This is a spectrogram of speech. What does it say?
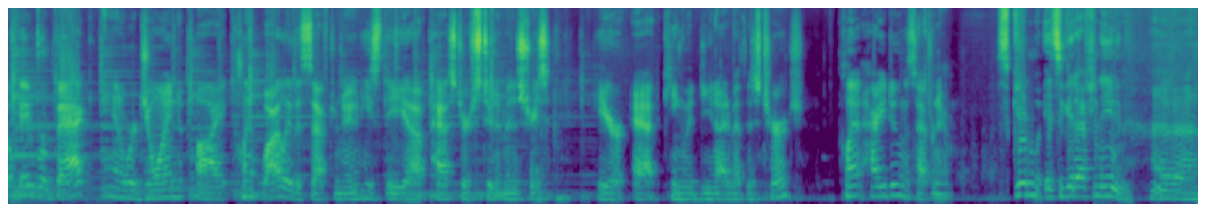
Okay, we're back and we're joined by Clint Wyllie this afternoon. He's the uh, pastor of student ministries here at Kingwood United Methodist Church. Clint, how are you doing this afternoon? It's good. It's a good afternoon. Uh,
